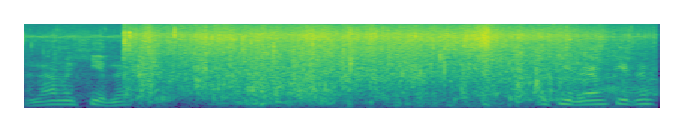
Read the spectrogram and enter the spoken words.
อันน้าไม่ขีบนะไม่ขีบนะไม่ขีบนะ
